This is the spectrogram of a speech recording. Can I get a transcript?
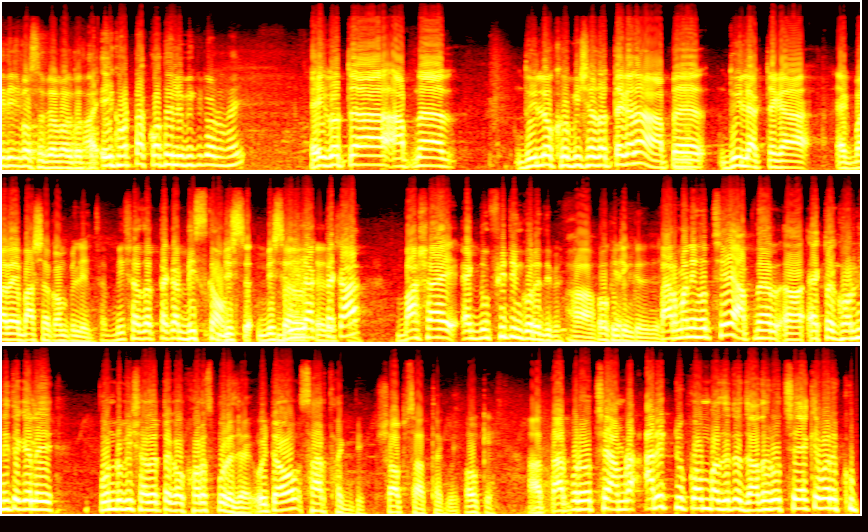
তিরিশ বছর ব্যবহার করতে এই ঘরটা কত হলে বিক্রি করবেন ভাই? এই ঘরটা আপনার দুই লক্ষ বিশ হাজার টাকা না আপনার দুই লাখ টাকা একবারে বাসা কমপ্লিট বিশ হাজার টাকা ডিসকাউন্ট দুই লাখ টাকা বাসায় একদম ফিটিং করে দিবেন হ্যাঁ, করে দিবেন। তার মানে হচ্ছে আপনার একটা ঘর নিতে গেলে পনেরো বিশ হাজার টাকা খরচ পড়ে যায় ওইটাও সার থাকবে। সব সাথ থাকবে। ওকে আর তারপরে হচ্ছে আমরা আরেকটু কম বাজেটে যাদের হচ্ছে একেবারে খুব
